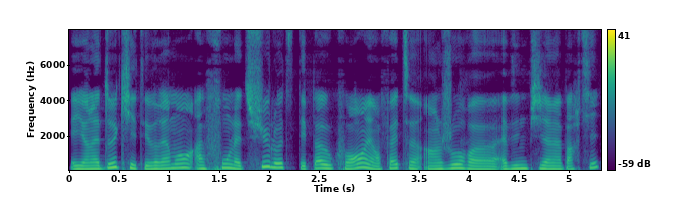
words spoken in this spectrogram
Et il y en a deux qui étaient vraiment à fond là-dessus, l'autre n'était pas au courant. Et en fait, un jour, elles faisaient une pyjama party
